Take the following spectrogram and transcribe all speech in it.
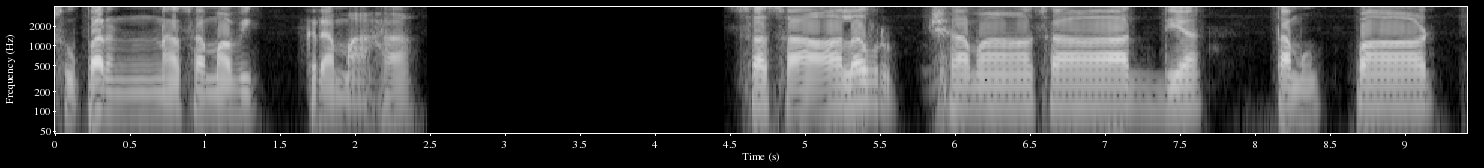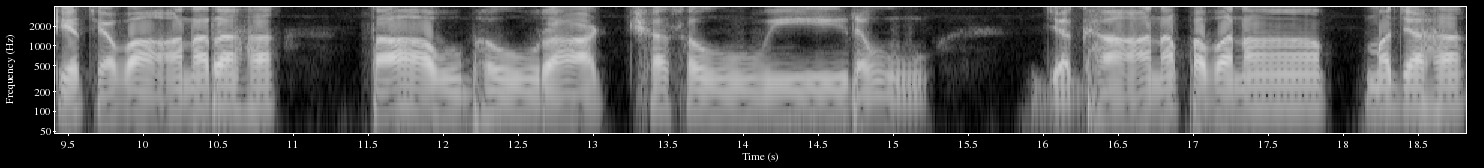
सुपर्णसमविक्रमः। ससालवृक्षमासाद्य तमुत्पाट्य च वानरः तावुभौ राक्षसौ वीरौ जघानपवनात्मजः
